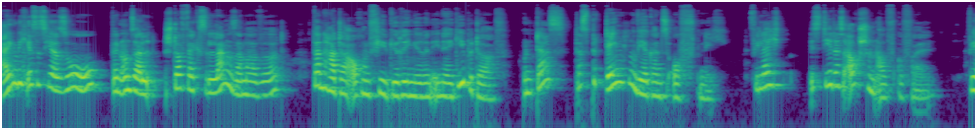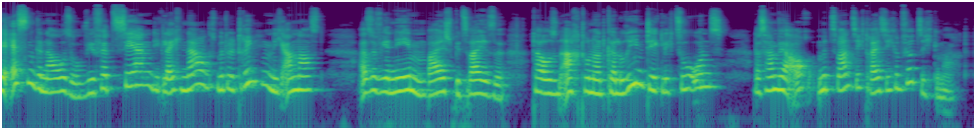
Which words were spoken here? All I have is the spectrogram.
eigentlich ist es ja so, wenn unser Stoffwechsel langsamer wird, dann hat er auch einen viel geringeren Energiebedarf. Und das, das bedenken wir ganz oft nicht. Vielleicht ist dir das auch schon aufgefallen. Wir essen genauso. Wir verzehren die gleichen Nahrungsmittel, trinken nicht anders. Also wir nehmen beispielsweise 1800 Kalorien täglich zu uns. Das haben wir auch mit 20, 30 und 40 gemacht.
